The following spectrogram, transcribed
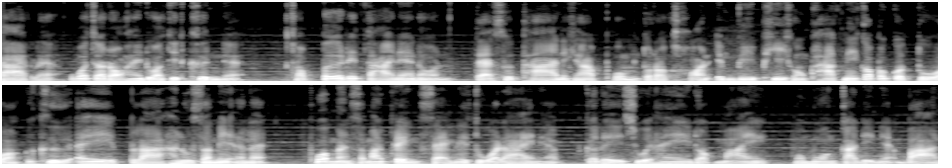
ยากแล้วเพราะว่าจะรอให้ดวงอาทิตย์ขึ้นเนี่ย ชอปเปอร์ได้ตายแน่นอน แต่สุดท้ายนะครับผมตัวละคร MVP ของภาคนี้ก็ปรากฏตัวก็คือไอ้ปลาฮารุสเมะนั่นแหละพวกมันสามารถเปล่งแสงในตัวได้นะครับ ก็เลยช่วยให้ดอกไม้มะม่วงกาดินเนี่ยบาน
